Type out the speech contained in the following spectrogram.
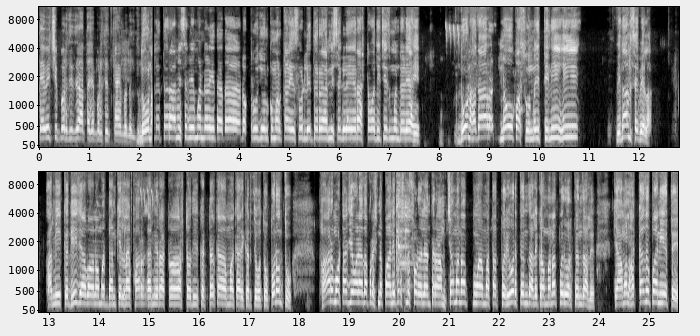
त्यावेळेची परिस्थिती आताच्या परिस्थितीत काय बदल तुम्ही दोन आले तर आम्ही सगळी मंडळी आहेत आता डॉक्टर उज्ज्वल कुमार काळे सोडले तर आम्ही सगळे राष्ट्रवादीचीच मंडळी आहेत दोन हजार नऊ पासून म्हणजे तिन्ही विधानसभेला आम्ही कधीही ज्या भावना मतदान केलं नाही फार आम्ही राष्ट्र राष्ट्रवादी कट्टर काम कार्यकर्ते होतो. परंतु फार मोठा जिवाळ्याचा प्रश्न पाणी प्रश्न सोडवल्यानंतर आमच्या मनात मतात परिवर्तन झालं किंवा मनात परिवर्तन झालं की आम्हाला हक्काचं पाणी येतंय.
